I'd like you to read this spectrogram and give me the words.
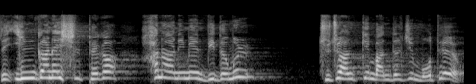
인간의 실패가 하나님의 믿음을 주저앉게 만들지 못해요.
